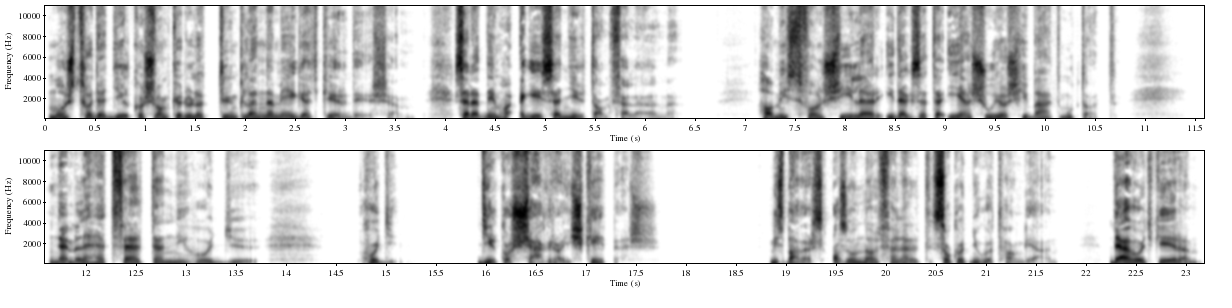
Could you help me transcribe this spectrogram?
most, hogy egy gyilkos van körülöttünk, lenne még egy kérdésem. Szeretném, ha egészen nyíltan felelne. Ha Miss von Schiller idegzete ilyen súlyos hibát mutat, nem lehet feltenni, hogy... hogy gyilkosságra is képes? Miss Bowers azonnal felelt, szokott nyugodt hangján. Dehogy kérem,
